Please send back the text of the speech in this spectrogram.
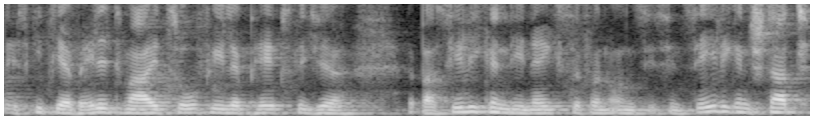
Es gibt ja weltweit so viele päpstliche Basiliken. Die nächste von uns ist in Seligenstadt.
